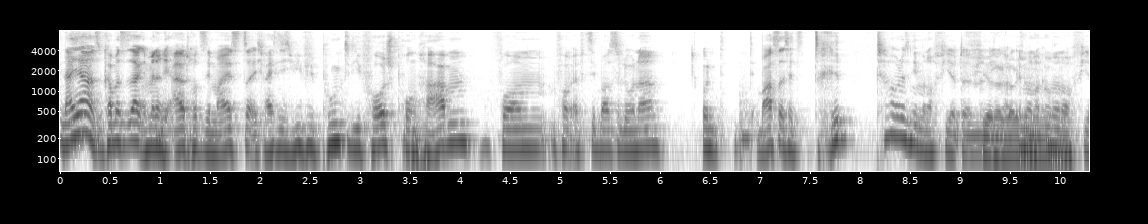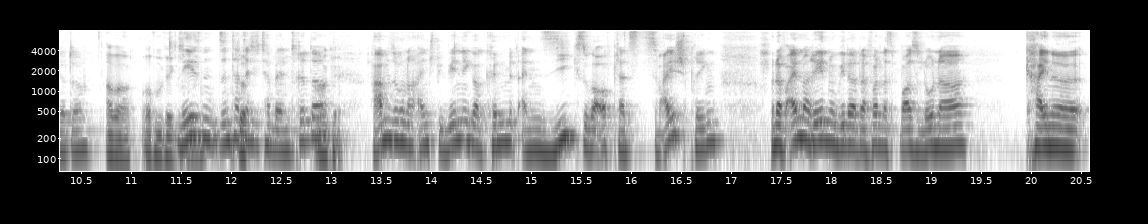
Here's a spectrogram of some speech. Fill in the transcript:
naja, so kann man es sagen. Ich meine, Real trotzdem Meister. Ich weiß nicht, wie viele Punkte die Vorsprung haben vom, vom FC Barcelona. Und Barca ist jetzt Dritter oder sind die immer noch Vierter? Vierter, Liga? glaub ich, immer, noch, immer noch. Vierter. Aber auf dem Weg Nee, zu- sind, sind tatsächlich Tabellendritter, Okay. haben sogar noch ein Spiel weniger, können mit einem Sieg sogar auf Platz 2 springen. Und auf einmal reden wir wieder davon, dass Barcelona keine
